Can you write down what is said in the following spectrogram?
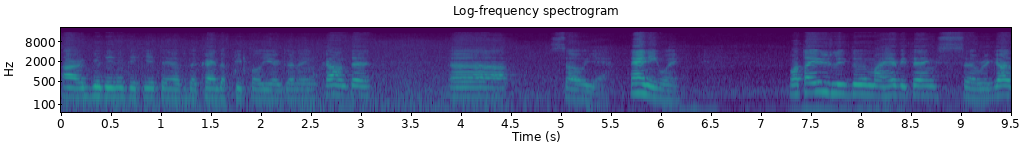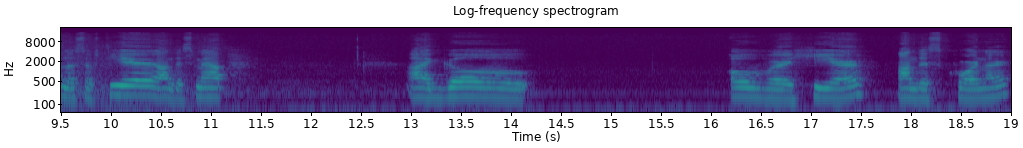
are a good indicator of the kind of people you're gonna encounter uh, so yeah. Anyway what I usually do in my heavy tanks uh, regardless of tier on this map I go over here on this corner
